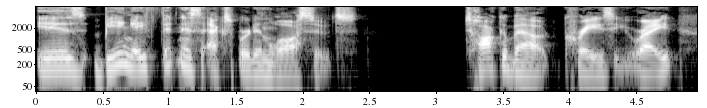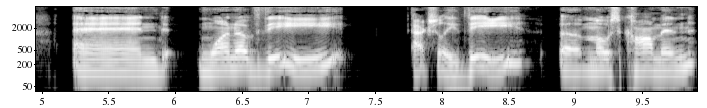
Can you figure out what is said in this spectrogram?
is being a fitness expert in lawsuits. Talk about crazy, right? And one of the, actually, the uh, most common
